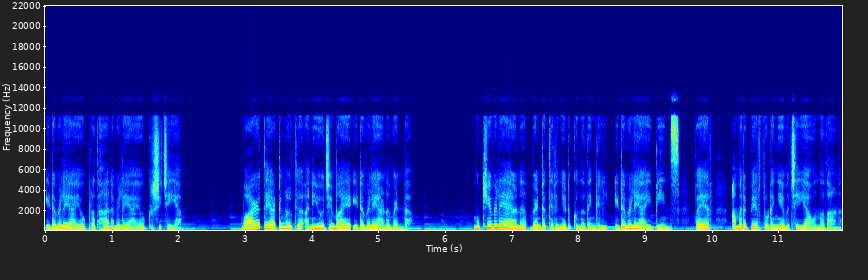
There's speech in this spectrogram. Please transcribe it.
ഇടവിളയായോ പ്രധാന വിളയായോ കൃഷി ചെയ്യാം. വാഴത്തയാട്ടങ്ങൾക്ക് അനുയോജ്യമായ ഇടവിളയാണ് വെണ്ട. മുഖ്യവിളയാണ് വെണ്ട തിരഞ്ഞെടുക്കുന്നതെങ്കിൽ ഇടവിളയായി ബീൻസ് പയർ അമരപ്പേർ തുടങ്ങിയവ ചെയ്യാവുന്നതാണ്.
